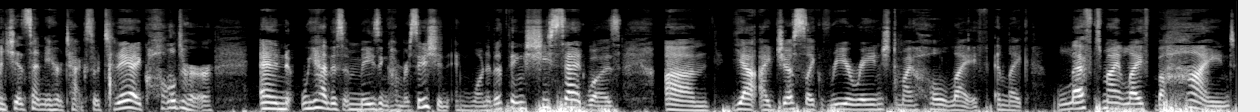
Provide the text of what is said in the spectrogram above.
and she had sent me her text. So today I called her and we had this amazing conversation. And one of the things she said was, um, Yeah, I just like rearranged my whole life and like left my life behind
